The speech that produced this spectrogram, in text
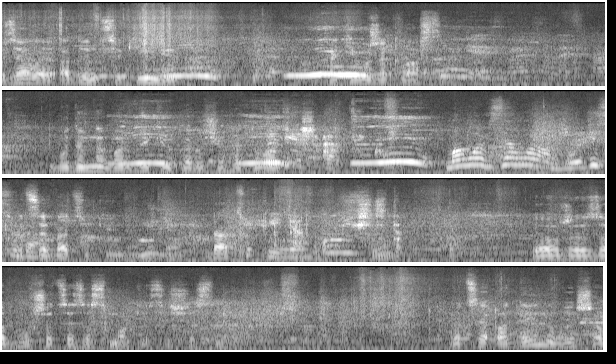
Взяли один цукіні. Хотів уже класти. Будемо на барбекю, коротше, готувати. Мама взяла вже, іди сюди. Оце, да, цукіні? Ну. Да. Да, цукіня. Все. Я вже забув, що це за смак, якщо чесно. Оце один вийшов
